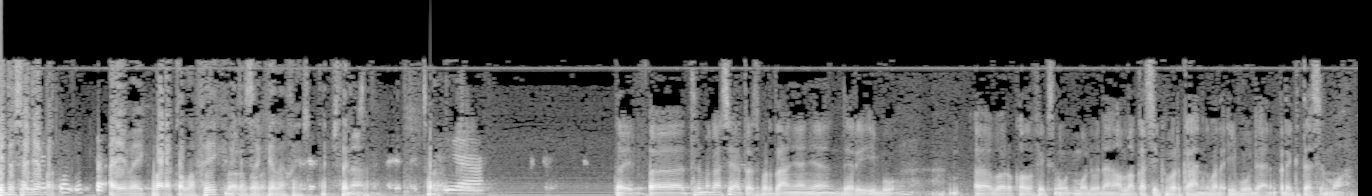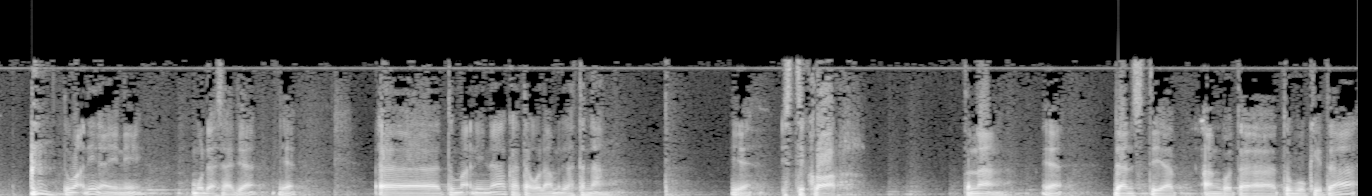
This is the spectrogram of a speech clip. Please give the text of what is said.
Itu saja per Ayo baik, barakallahu fiik. Jazakallahu khair. Nah. Iya. Baik, uh, terima kasih atas pertanyaannya dari Ibu. Uh, barakallahu fiik. Mudah-mudahan Allah kasih keberkahan kepada Ibu dan kepada kita semua. tumak nina ini mudah saja, ya. Uh, tumak nina kata ulama adalah tenang ya. Istiqrar. Tenang ya. Dan setiap anggota tubuh kita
